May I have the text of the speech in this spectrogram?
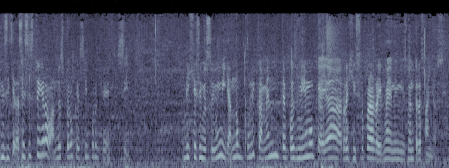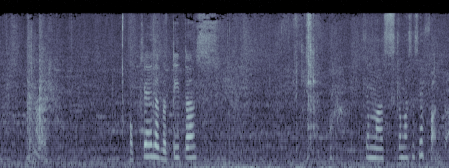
Ni siquiera sé si estoy grabando, espero que sí, porque sí. Dije, si me estoy humillando públicamente, pues mínimo que haya registro para reírme de mí mismo en tres años. A ver. Ok, las latitas. ¿Qué más? ¿Qué más hacía falta?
